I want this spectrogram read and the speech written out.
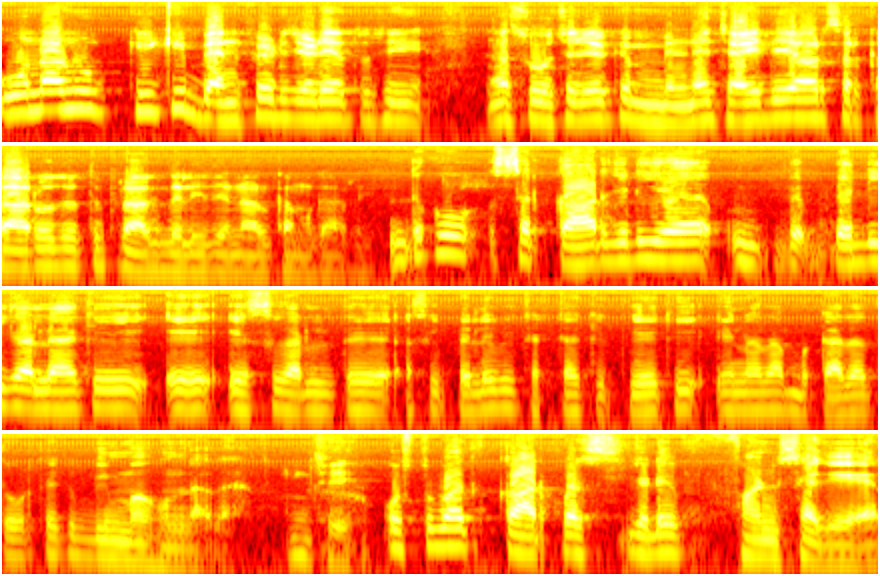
ਉਹਨਾਂ ਨੂੰ ਕੀ ਕੀ ਬੈਨੀਫਿਟ ਜਿਹੜੇ ਆ ਤੁਸੀਂ ਸੋਚ ਰਹੇ ਹੋ ਕਿ ਮਿਲਣੇ ਚਾਹੀਦੇ ਆ ਔਰ ਸਰਕਾਰ ਉਹਦੇ ਉੱਤੇ ਫਰਾਗਦਲੀ ਦੇ ਨਾਲ ਕੰਮ ਕਰ ਰਹੀ ਦੇਖੋ ਸਰਕਾਰ ਜਿਹੜੀ ਹੈ ਪਹਿਲੀ ਗੱਲ ਹੈ ਕਿ ਇਹ ਇਸ ਗੱਲ ਤੇ ਅਸੀਂ ਪਹਿਲੇ ਵੀ ਚਰਚਾ ਕੀਤੀ ਹੈ ਕਿ ਇਹਨਾਂ ਦਾ ਬਕਾਇਦਾ ਤੌਰ ਤੇ ਇੱਕ ਬੀਮਾ ਹੁੰਦਾ ਹੈ ਜੀ। ਉਸ ਤੋਂ ਬਾਅਦ ਕਾਰਪਸ ਜਿਹੜੇ ਫੰਡਸ ਹੈਗੇ ਆ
